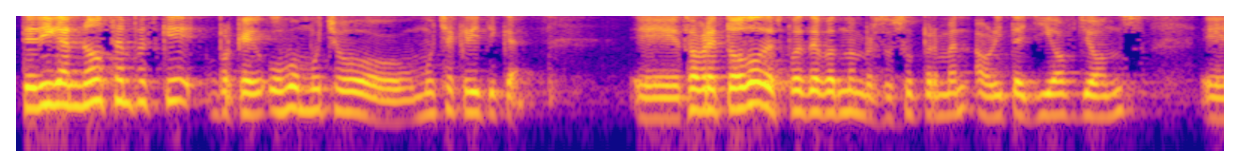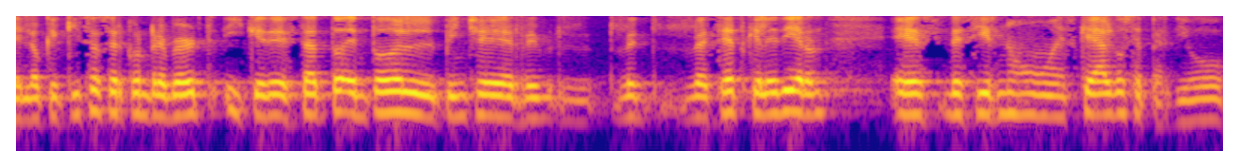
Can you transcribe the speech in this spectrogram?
te digan, no, ¿sabes qué? Porque hubo mucho, mucha crítica. Eh, sobre todo después de Batman vs. Superman, ahorita Geoff Jones, eh, lo que quiso hacer con Revert y que está to- en todo el pinche re- re- reset que le dieron, es decir, no, es que algo se perdió,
